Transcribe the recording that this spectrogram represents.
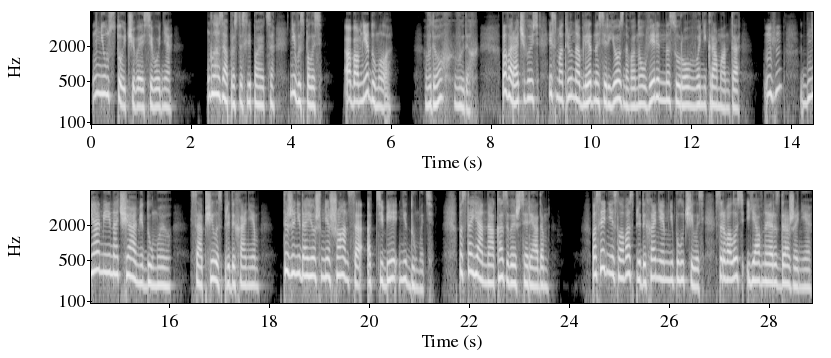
неустойчивая сегодня». Глаза просто слепаются, не выспалась. Обо мне думала. Вдох, выдох. Поворачиваюсь и смотрю на бледно-серьезного, но уверенно сурового некроманта. «Угу, днями и ночами, думаю», — сообщила с придыханием. Ты же не даешь мне шанса от тебе не думать. Постоянно оказываешься рядом. Последние слова с придыханием не получилось, сорвалось явное раздражение.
